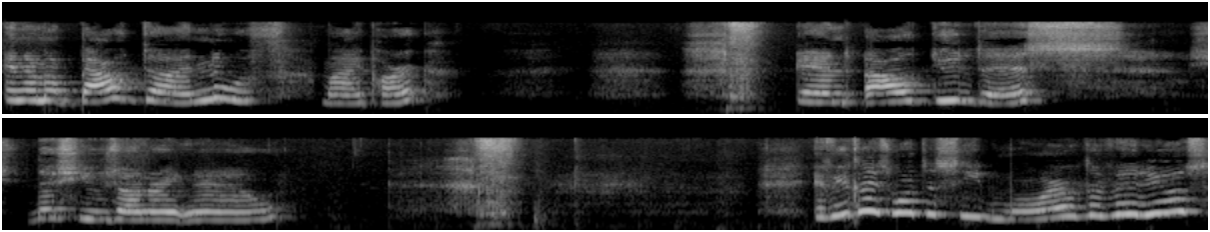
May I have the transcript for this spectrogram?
And I'm about done with my part. And I'll do this, the shoes on right now. If you guys want to see more of the videos,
